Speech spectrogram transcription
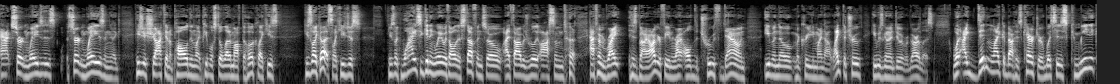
act certain ways certain ways and like he's just shocked and appalled and like people still let him off the hook like he's he's like us like he just he's like why is he getting away with all this stuff and so i thought it was really awesome to have him write his biography and write all the truth down even though McCreadie might not like the truth, he was going to do it regardless. What I didn't like about his character was his comedic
